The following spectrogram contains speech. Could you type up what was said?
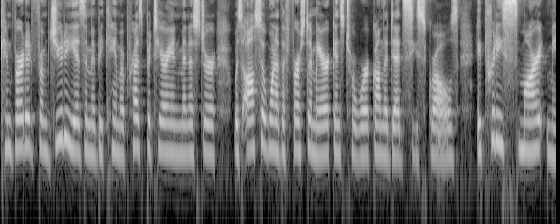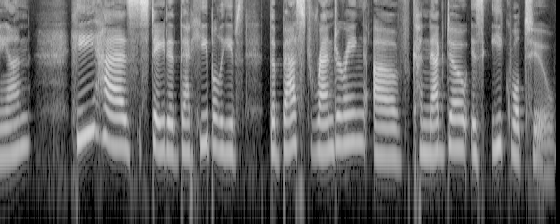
converted from Judaism and became a Presbyterian minister, was also one of the first Americans to work on the Dead Sea Scrolls, a pretty smart man. He has stated that he believes the best rendering of kenegdo is equal to.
